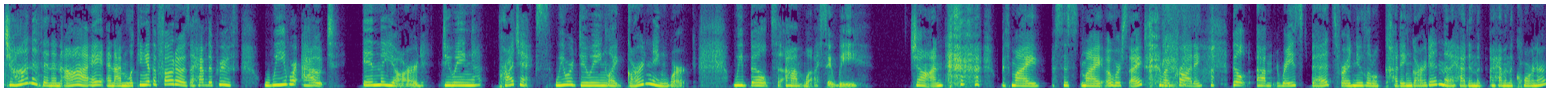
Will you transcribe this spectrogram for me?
Jonathan and I, and I'm looking at the photos, I have the proof, we were out in the yard doing projects. We were doing like gardening work. We built, um, well, I say we, John, with my assist, my oversight, my prodding, built um, raised beds for a new little cutting garden that I had in the I have in the corner.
